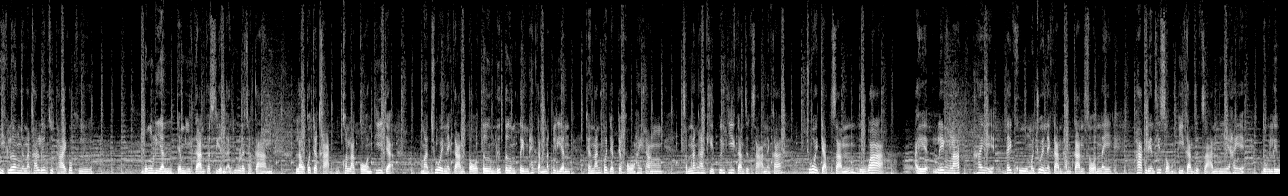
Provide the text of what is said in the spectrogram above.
อีกเรื่องหนึ่งนะคะ เรื่องสุดท้ายก็คือ โรงเรียนจะมีการเกษียณอายุราชการ เราก็จะขาดบุคลากรที่จะมาช่วยในการต่อเติมหรือเติมเต็มให้กับนักเรียน ฉะนั้นก็อยากจะขอให้ทางสำนักงงานเขตพื้นที่การศึกษานะคะ ช่วยจัดสรรหรือว่าไอ้เร่งรัดให้ได้ครูมาช่วยในการทำการสอนใน ภาคเรียนที่ 2 ปีการศึกษานี้ให้โดยเร็ว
